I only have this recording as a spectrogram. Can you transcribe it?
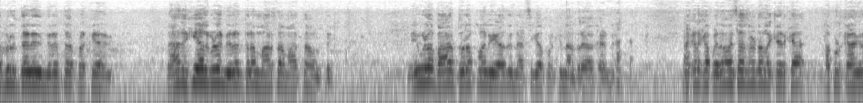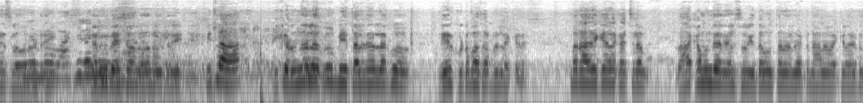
అభివృద్ధి అనేది నిరంతర ప్రక్రియ రాజకీయాలు కూడా నిరంతరం మారుతా మారుతా ఉంటాయి. నేను కూడా బాగా దూరపోని కాదు నర్సింగాపూర్ కింద అంతర్గాకండి అక్కడ పెద్ద వయసు కెరక అప్పుడు కాంగ్రెస్లో ఉండ్రి తెలుగుదేశం లో ఉండ్రి. ఇట్లా ఇక్కడ ఉన్న వాళ్ళకు మీ తల్లిదండ్రులకు నేను కుటుంబ సభ్యులు ఇక్కడ మరి రాజకీయాలకు వచ్చినాం. రాకముందే తెలుసు ఇంతకుముందు తను అన్నట్టు నానా వాక్యం అన్నట్టు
